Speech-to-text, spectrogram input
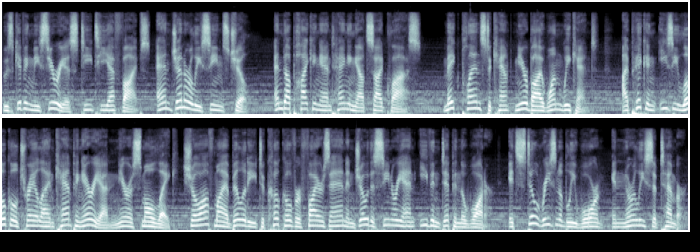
who's giving me serious DTF vibes and generally seems chill. End up hiking and hanging outside class. Make plans to camp nearby one weekend. I pick an easy local trail and camping area near a small lake, show off my ability to cook over fires and enjoy the scenery and even dip in the water. It's still reasonably warm in early September.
